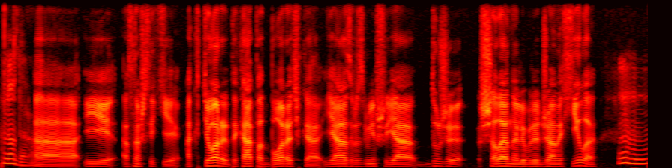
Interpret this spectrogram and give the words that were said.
Ну да. А, і знову ж таки, актори, така подборочка. Я зрозумів, що я дуже шалено люблю Джона Хіла. Угу.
